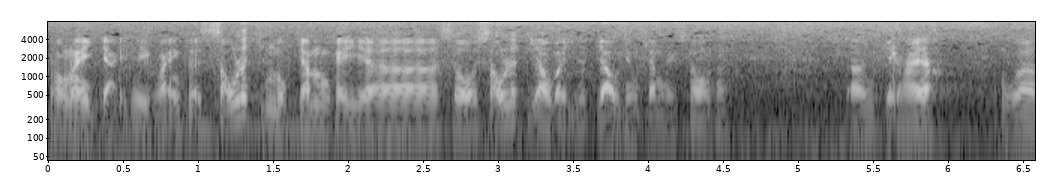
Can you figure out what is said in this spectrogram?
Con này chạy thì khoảng cỡ 6 lít trên 100 cây uh, số 6 lít dầu 7 lít dầu trên 100 cây số thôi. À, anh chị thấy không? Hôm qua,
